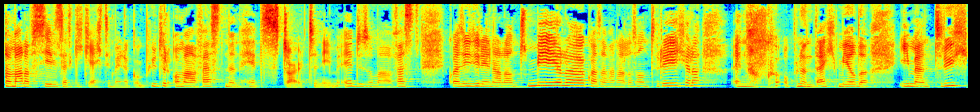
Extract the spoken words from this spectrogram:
Om half zeven zat ik echt in mijn computer om alvast een head start te nemen. Dus om alvast, ik was iedereen al aan het mailen, ik was al van alles aan het regelen. En op een dag mailde iemand terug,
